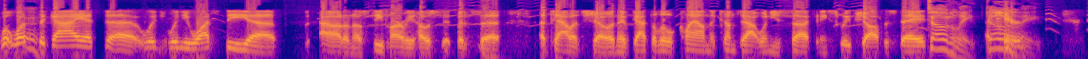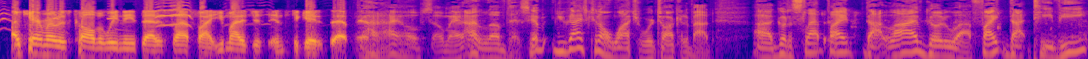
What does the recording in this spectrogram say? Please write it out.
What what's the guy at uh, when when you watch the uh, I don't know Steve Harvey hosts it, but it's a, a talent show and they've got the little clown that comes out when you suck and he sweeps you off the stage. totally, totally. I can't remember what it's called, but we need that at Slap Fight. You might have just instigated that, man. God, I hope so, man. I love this. You guys can all watch what we're talking about. Uh, go to slapfight.live, go to uh, fite.tv,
